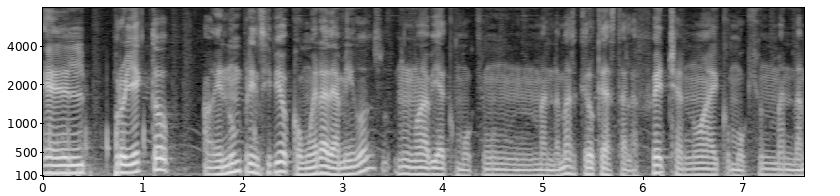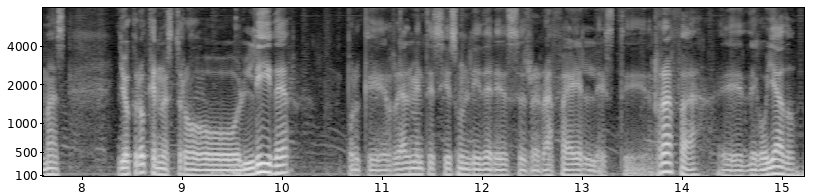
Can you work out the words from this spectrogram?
El proyecto, en un principio, como era de amigos, no había como que un manda más. Creo que hasta la fecha no hay como que un manda más. Yo creo que nuestro líder, porque realmente sí es un líder, es Rafael, este, Rafa eh, Degollado,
